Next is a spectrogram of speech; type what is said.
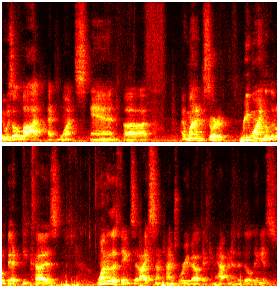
it was a lot at once. And uh, I wanted to sort of rewind a little bit because one of the things that I sometimes worry about that can happen in the building is,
